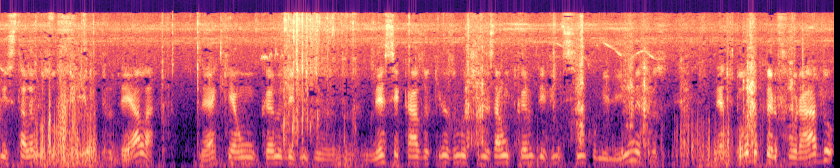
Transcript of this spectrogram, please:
instalamos o filtro dela né, que é um cano de, nesse caso aqui nós vamos utilizar um cano de 25 milímetros, né, todo perfurado,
